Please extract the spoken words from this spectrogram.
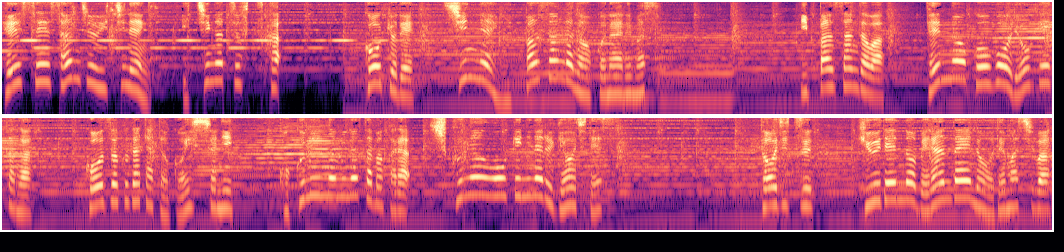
平成31年1月2日。皇居で新年一般参賀が行われます。一般参賀は天皇皇后両陛下が皇族方とご一緒に国民の皆様から祝賀をお受けになる行事です。当日宮殿のベランダへのお出ましは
